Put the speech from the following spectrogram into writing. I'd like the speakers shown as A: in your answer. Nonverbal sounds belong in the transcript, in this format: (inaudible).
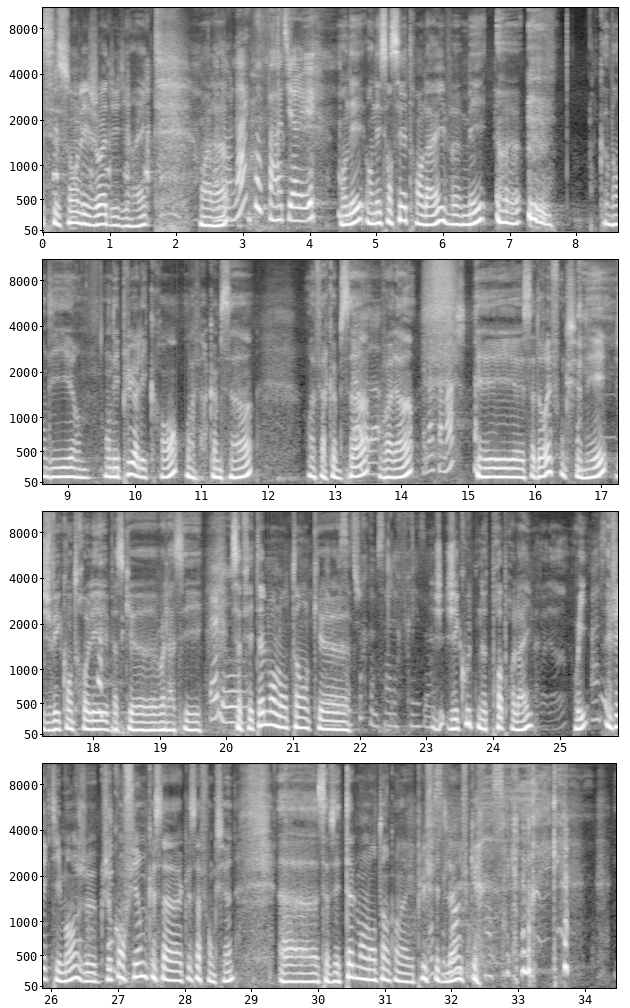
A: Ce sont les joies du direct. Voilà.
B: On est en live ou pas, Thierry?
A: On est, on est censé être en live, mais euh, (clears throat) comment dire? On n'est plus à l'écran. On va faire comme ça. On va faire comme ça.
B: Ah,
A: voilà.
B: Et là, ça marche?
A: Et euh, ça devrait fonctionner. (laughs) Je vais contrôler parce que voilà, c'est. Ça fait tellement longtemps que
B: C'est toujours comme ça, les reprises.
A: j'écoute notre propre live. Oui,
B: Ah,
A: effectivement, je, je
B: bon.
A: confirme que ça, que ça fonctionne. Euh, ça faisait tellement longtemps qu'on n'avait plus
B: Ah,
A: fait de live que (laughs)
B: me fait un sacré break.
